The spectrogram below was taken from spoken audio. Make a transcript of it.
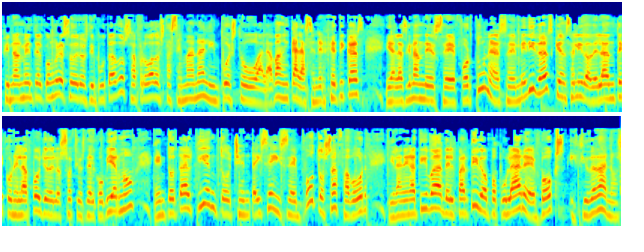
Finalmente, el Congreso de los Diputados ha aprobado esta semana el impuesto a la banca, a las energéticas y a las grandes eh, fortunas, eh, medidas que han salido adelante con el apoyo de los socios del Gobierno. En total, 186 eh, votos a favor y la negativa del Partido Popular, Vox y Ciudadanos.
